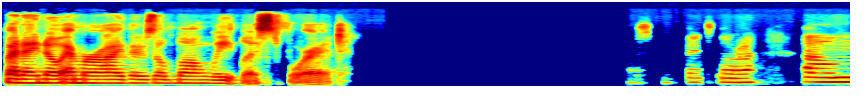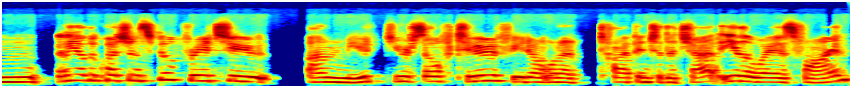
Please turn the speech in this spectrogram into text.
but I know MRI, there's a long wait list for it. Thanks, Laura. Um, any other questions? Feel free to unmute yourself too if you don't want to type into the chat. Either way is fine.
